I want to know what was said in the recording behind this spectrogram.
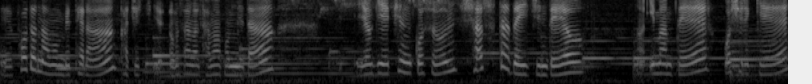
예, 포도나무 밑에랑 같이 영상을 담아 봅니다. 여기에 핀 꽃은 샤스타 데이지인데요. 어, 이맘때 꽃이 이렇게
